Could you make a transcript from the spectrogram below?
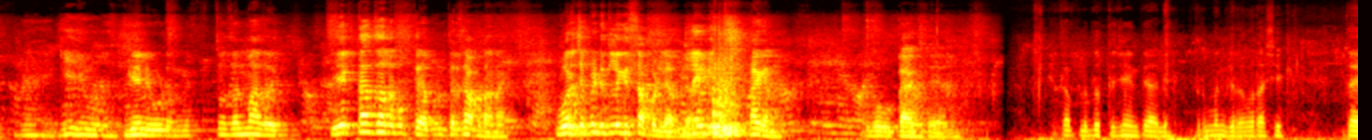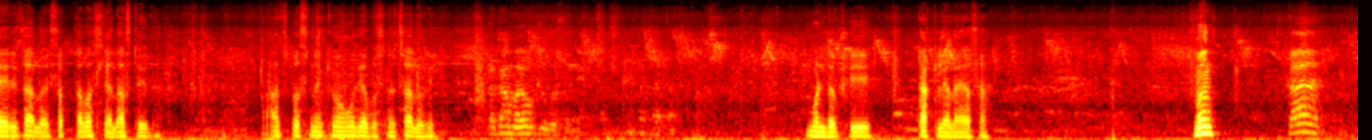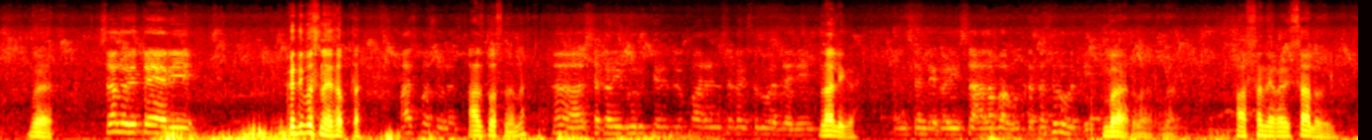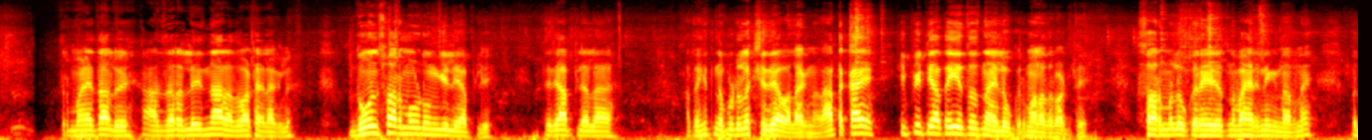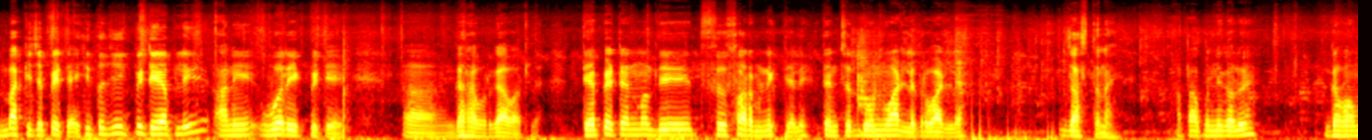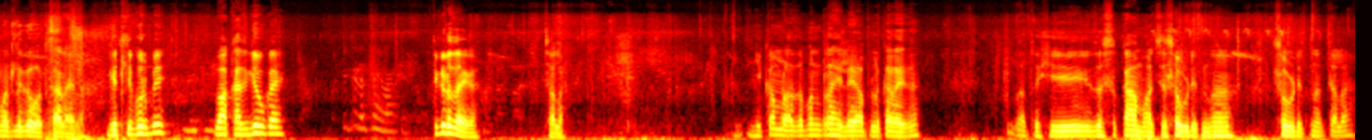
गेली उडून. मी तुझं आणि माझं एक तास झालं बघतोय आपण तरी सापडा नाही. वरच्या पेटीत लगेच सापडली आपल्याला. काय का ना बघू काय होतं याचं इथं आपलं दत्त जयंती आली. तर मंदिरावर अशी तयारी चालू आहे. सप्ताह बसलेला असतो इथं. आजपासून किंवा उद्यापासून चालू होईल. मंडप ही टाकलेला आहे असा. मग? काय? बर. चालू आहे तयारी. कधीपासून आहे सप्ताह? आजपासूनच. आजपासून ना? हा आज सकाळी गुरुचरित्र पारायण सकाळी सुरुवात झाली. झाली का? आणि संध्याकाळी सहाला भागवत कथा सुरू होती. बर बर बर. आज संध्याकाळी चालू होईल. तर मळ्यात आलोय आज जरा लय नाराज वाटायला लागलं. दोन स्वार मोडून गेली आपली. तरी आपल्याला आता इथनं पुढं लक्ष द्यावं लागणार. आता काय ही पेटी आता येतच नाही लवकर मला तर वाटतंय. सॉर्म लवकर ह्याच्यातनं बाहेर निघणार नाही पण बाकीच्या पेट्या हिथं जी एक पेटी आहे आपली आणि वर एक पेटी आहे घरावर गावातल्या. त्या पेट्यांमध्ये सॉर्म निघते आले त्यांच्यात दोन वाढल्या तर वाढल्या. जास्त नाही. आता आपण निघालो आहे गव्हामधलं गवत काढायला. घेतली खुरपी? वाकाच घेऊ काय? तिकडंच आहे का? चला. हे कमळाचं पण राहिलं आहे आपलं करायचं. आता ही जसं कामाच्या सवडीतनं सवडीतनं त्याला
